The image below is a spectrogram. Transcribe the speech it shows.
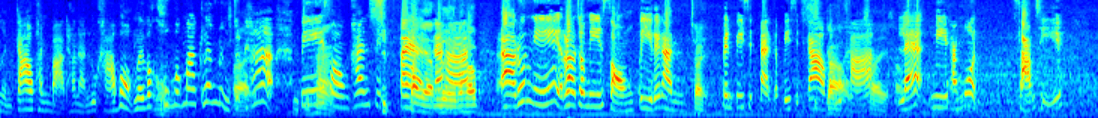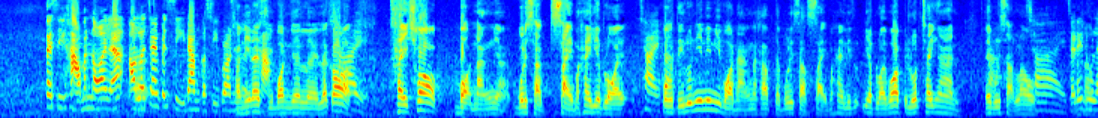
399,000 บาทเท่านั้นลูกค้าบอกเลยว่าคุ้มมากๆ เครื่อง 1.5 ปี1.5 2018 นะเลยนะคะครับอ่ารุ่นนี้เราจะมี 2 ปีด้วยกัน ใช่ เป็นปี 18 กับปี 19ค่ะลูกค้า ใช่ครับและมีทั้งหมด 3 สี แต่สีขาวมันน้อยแล้ว เอาแล้วแจ้งเป็นสีดำกับสีบรอนซ์คันนี้ได้เงิสีบอลเงินเลย แล้วก็ใช่ใครชอบเบาะหนังเนี่ยบริษัทใส่มาให้เรียบร้อย ใช่ค่ะปกติรุ่นนี้ไม่มีเบาะหนังนะครับ แต่บริษัทใส่มาให้เรียบร้อยเพราะว่าเป็นรถใช้งาน ในบริษัทเรา ใช่ จะได้ดูแล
